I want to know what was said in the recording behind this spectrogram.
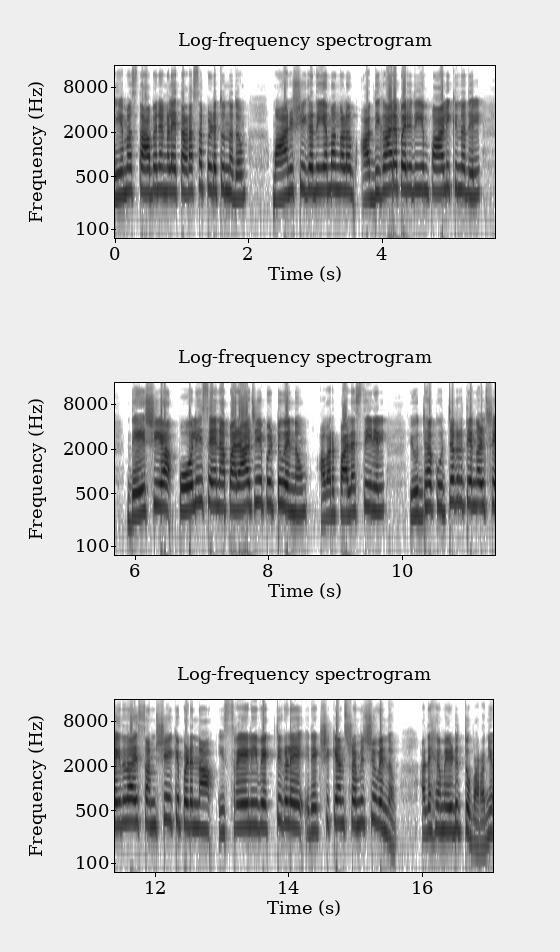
നിയമസ്ഥാപനങ്ങളെ തടസ്സപ്പെടുത്തുന്നതും മാനുഷിക നിയമങ്ങളും അധികാരപരിധിയും പാലിക്കുന്നതിൽ ദേശീയ പോലീസ് സേന പരാജയപ്പെട്ടുവെന്നും അവർ പലസ്തീനിൽ യുദ്ധ കുറ്റകൃത്യങ്ങൾ ചെയ്തതായി സംശയിക്കപ്പെടുന്ന ഇസ്രയേലി വ്യക്തികളെ രക്ഷിക്കാൻ ശ്രമിച്ചുവെന്നും അദ്ദേഹം എടുത്തു പറഞ്ഞു.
